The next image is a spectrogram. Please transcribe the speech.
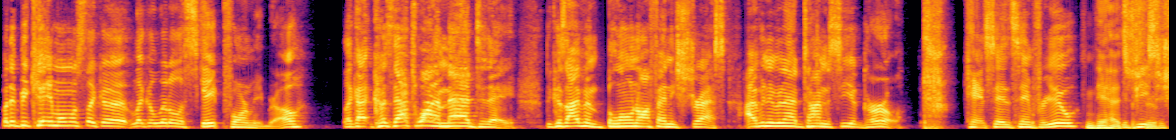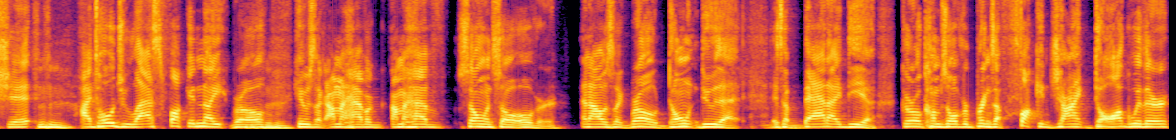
but it became almost like a like a little escape for me, bro. Like I because that's why I'm mad today because I haven't blown off any stress. I haven't even had time to see a girl. Can't say the same for you. Yeah, it's you piece true. of shit. I told you last fucking night, bro. he was like, I'm gonna have a I'm gonna have so and so over. And I was like, bro, don't do that. It's a bad idea. Girl comes over, brings a fucking giant dog with her.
